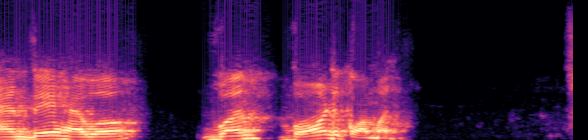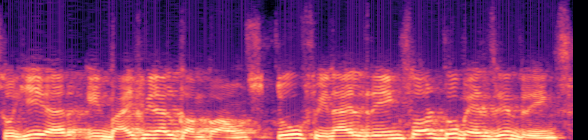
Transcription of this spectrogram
and they have a one bond common. So here in biphenyl compounds, two phenyl rings or two benzene rings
